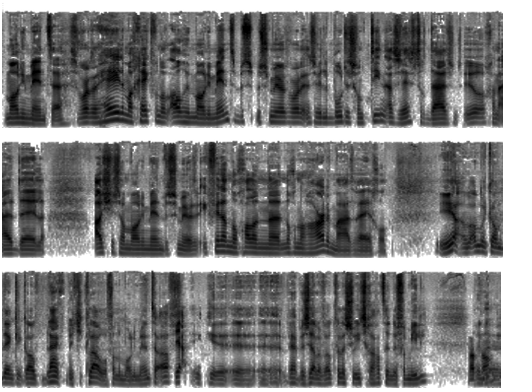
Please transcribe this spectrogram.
monumenten. Ze worden helemaal gek van dat al hun monumenten bes- besmeurd worden. En ze willen boetes van 10.000 à 60.000 euro gaan uitdelen als je zo'n monument besmeurt. Ik vind dat nogal een, eh, nog een harde maatregel. Ja, aan de andere kant denk ik ook, blijf met je klauwen van de monumenten af. Ja. Ik, eh, we hebben zelf ook wel eens zoiets gehad in de familie. Wat dan? eh,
